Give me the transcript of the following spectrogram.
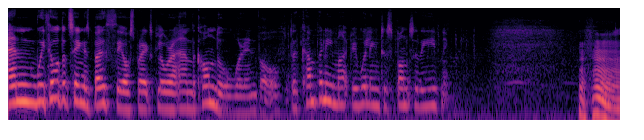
And we thought that seeing as both the Osprey Explorer and the Condor were involved, the company might be willing to sponsor the evening. Hmm.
